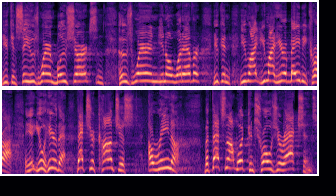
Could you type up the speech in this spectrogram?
You can see who's wearing blue shirts and who's wearing, you know, whatever. You can you might you might hear a baby cry. And you'll hear that. That's your conscious arena. But that's not what controls your actions.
